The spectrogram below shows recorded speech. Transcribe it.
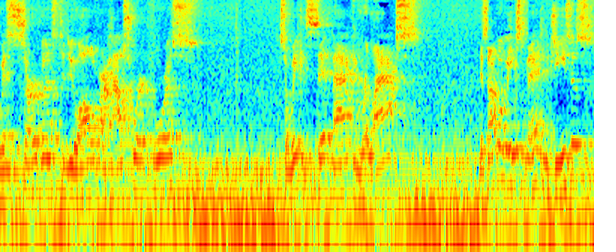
with servants to do all of our housework for us so we can sit back and relax? Is that what we expect of Jesus?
